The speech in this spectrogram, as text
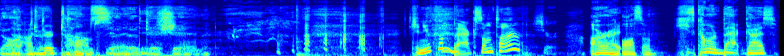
Todd. Dr. Thompson edition. Can you come back sometime? Sure. All right. Awesome. He's coming back, guys.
